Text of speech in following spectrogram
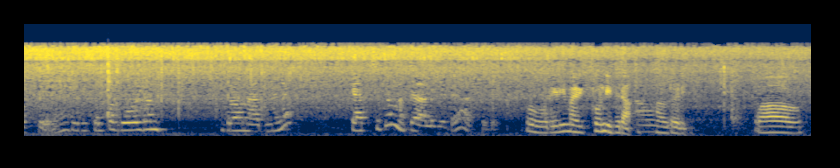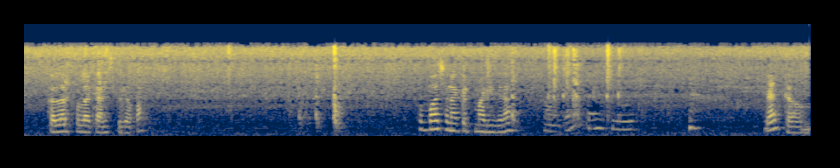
ಓಕೆ ಇದು ಸ್ವಲ್ಪ ಗೋಲ್ಡನ್ ಬ್ರೌನ್ ಆದಮೇಲೆ ಕ್ಯಾಪ್ಸಿಕಮ್ ಮತ್ತೆ ಆಲೂಗಡ್ಡೆ ಹಾಕ್ತೀವಿ. ಓ ರೆಡಿ ಮಾಡಿ ಇಟ್ಕೊಂಡಿದ್ದೀರಾ. ಆಲ್ರೆಡಿ ವಾವ್ ಕಲರ್ಫುಲ್ ಆಗಿ ಕಾಣಿಸ್ತಿದಪ್ಪ ತುಂಬಾ ಚೆನ್ನಾಗಿ ಕಟ್ ಮಾಡಿದ್ದೀರಾ? ಥ್ಯಾಂಕ್ ಯು ವೆಲ್ಕಮ್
